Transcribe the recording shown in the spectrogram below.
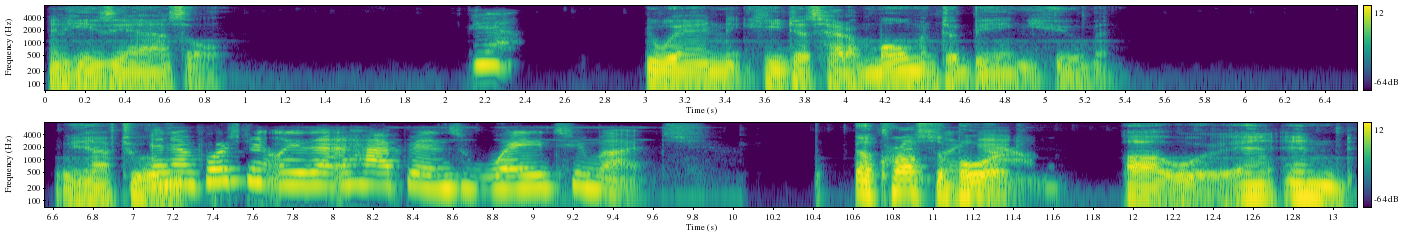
and he's the asshole. Yeah. When he just had a moment of being human. We have to And unfortunately, that happens way too much. across the board. uh, and, and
